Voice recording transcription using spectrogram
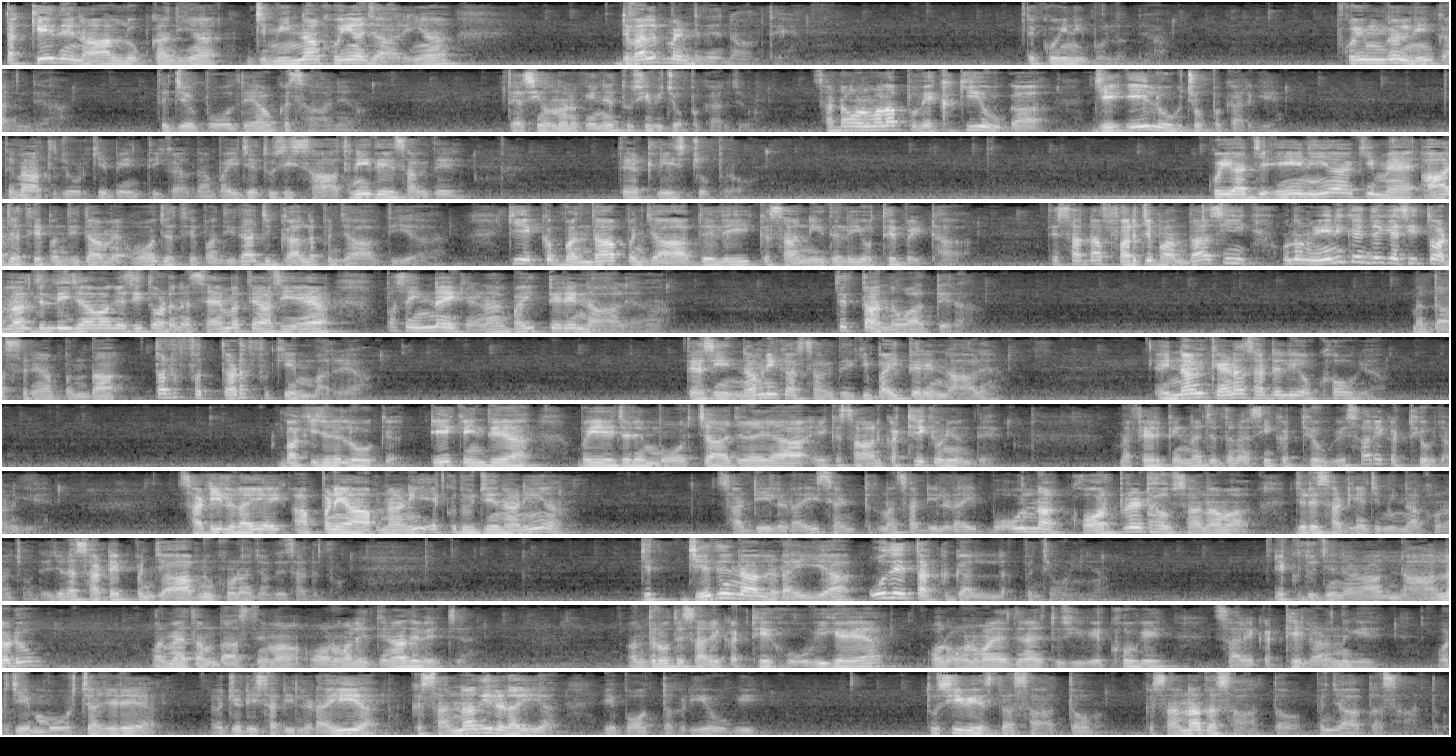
ਧੱਕੇ ਦੇ ਨਾਲ ਲੋਕਾਂ ਦੀਆਂ ਜ਼ਮੀਨਾਂ ਖੋਈਆਂ ਜਾ ਰਹੀਆਂ ਡਿਵੈਲਪਮੈਂਟ ਦੇ ਨਾਮ ਤੇ। ਤੇ ਕੋਈ ਨਹੀਂ ਬੋਲਣ ਦਿਆ। ਕੋਈ ਉਂਗਲ ਨਹੀਂ ਕਰਨ ਦਿਆ। ਤੇ ਜੇ ਬੋਲਦੇ ਆ ਉਹ ਕਿਸਾਨ ਆ। ਤੇ ਅਸੀਂ ਉਹਨਾਂ ਨੂੰ ਕਹਿੰਦੇ ਹਾਂ, ਤੁਸੀਂ ਵੀ ਚੁੱਪ ਕਰ ਜਾਓ। ਸਾਡਾ ਆਉਣ ਵਾਲਾ ਭਵਿੱਖ ਕੀ ਹੋਊਗਾ ਜੇ ਇਹ ਲੋਕ ਚੁੱਪ ਕਰ ਗਏ? ਤੇ ਮੈਂ ਹੱਥ ਜੋੜ ਕੇ ਬੇਨਤੀ ਕਰਦਾ ਬਾਈ ਜੇ ਤੁਸੀਂ ਸਾਥ ਨਹੀਂ ਦੇ ਸਕਦੇ ਤੇ ਐਟਲੀਸਟ ਚੁੱਪ ਰਹੋ। ਕੋਈ ਅੱਜ ਇਹ ਨਹੀਂ ਆ ਕਿ ਮੈਂ ਆ ਜਥੇਬੰਦੀ ਦਾ, ਮੈਂ ਉਹ ਜਥੇਬੰਦੀ ਦਾ, ਅੱਜ ਗੱਲ ਪੰਜਾਬ ਦੀ ਆ ਕਿ ਇੱਕ ਬੰਦਾ ਪੰਜਾਬ ਦੇ ਲਈ, ਕਿਸਾਨੀ ਦੇ ਲਈ ਉੱਥੇ ਬੈਠਾ ਤੇ ਸਾਡਾ ਫਰਜ਼ ਬਣਦਾ ਅਸੀਂ ਉਹਨਾਂ ਨੂੰ ਇਹ ਨਹੀਂ ਕਹਿੰਦੇ ਕਿ ਅਸੀਂ ਤੁਹਾਡੇ ਨਾਲ ਦਿੱਲੀ ਜਾਵਾਂਗੇ, ਅਸੀਂ ਤੁਹਾਡੇ ਨਾਲ ਸਹਿਮਤ ਆ ਅਸੀਂ ਇਹ ਆ ਬਸ ਇੰਨਾ ਹੀ ਕਹਿਣਾ, ਬਾਈ, ਤੇਰੇ ਨਾਲ ਆ। ਤੇ ਧੰਨਵਾਦ ਤੇਰਾ। ਮੈਂ ਦੱਸ ਰਿਹਾ, ਬੰਦਾ ਤੜਫ ਤੜਫ ਕੇ ਮਰ ਰਿਹਾ। ਤੇ ਅਸੀਂ ਇੰਨਾ ਵੀ ਨਹੀਂ ਕਰ ਸਕਦੇ ਕਿ ਬਾਈ ਤੇਰੇ ਨਾਲ ਆ। ਇੰਨਾ ਵੀ ਕਹਿਣਾ ਸਾਡੇ ਲਈ ਔਖਾ ਹੋ ਗਿਆ। ਬਾਕੀ ਜਿਹੜੇ ਲੋਕ ਇਹ ਕਹਿੰਦੇ ਆ, ਬਈ ਇਹ ਜਿਹੜੇ ਮੋਰਚਾ ਜਿਹੜੇ ਆ, ਇਹ ਕਿਸਾਨ ਇਕੱਠੇ ਕਿਉਂ ਨਹੀਂ ਹੁੰਦੇ? ਮੈਂ ਫਿਰ ਕਹਿੰਦਾ, ਜਦੋਂ ਅਸੀਂ ਇਕੱਠੇ ਹੋ ਗਏ, ਸਾਰੇ ਇਕੱਠੇ ਹੋ ਜਾਣਗੇ। ਸਾਡੀ ਲੜਾਈ ਆਪਣੇ ਆਪ ਨਾਲ ਨਹੀਂ, ਇੱਕ ਦੂਜੇ ਨਾਲ ਨਹੀਂ ਆ। ਸਾਡੀ ਲੜਾਈ ਸੈਂਟਰ ਨਾਲ, ਸਾਡੀ ਲੜਾਈ ਬਹੁਤ ਨਾ ਕਾਰਪੋਰੇਟ ਹਾਊਸਾਂ ਨਾਲ ਵਾ, ਜਿਹੜੇ ਸਾਡੀਆਂ ਜ਼ਮੀਨਾਂ ਖੋਣਾ ਚਾਹੁੰਦੇ, ਜਿਹੜਾ ਸਾਡੇ ਪੰਜਾਬ ਨੂੰ ਖੋਣਾ ਚਾਹੁੰਦੇ ਸਾਡੇ ਤੋਂ। ਜਿ- ਜਿਹਦੇ ਨਾਲ ਲੜਾਈ ਆ, ਉਹਦੇ ਤੱਕ ਗੱਲ ਪਹੁੰਚਾਉਣੀ ਆ। ਇੱਕ ਦੂਜੇ ਨਾਲ ਨਾ ਲੜੋ। ਔਰ ਮੈਂ ਤੁਹਾਨੂੰ ਦੱਸ ਦੇਵਾਂ, ਆਉਣ ਵਾਲੇ ਦਿਨਾਂ ਦੇ ਵਿੱਚ ਅੰਦਰੋਂ ਤੇ ਸਾਰੇ ਇਕੱਠੇ ਹੋ ਵੀ ਗਏ ਆ, ਔਰ ਆਉਣ ਵਾਲੇ ਦਿਨਾਂ 'ਚ ਤੁਸੀਂ ਵੇਖੋਗੇ, ਸਾਰੇ ਇਕੱਠੇ ਲੜਨਗੇ। ਔਰ ਜੇ ਮੋਰਚਾ ਜਿਹੜੇ ਆ ਉਹ ਜਿਹੜੀ ਸਾਡੀ ਲੜਾਈ ਆ, ਕਿਸਾਨਾਂ ਦੀ ਲੜਾਈ ਆ, ਇਹ ਬਹੁਤ ਤਕੜੀ ਹੋਊਗੀ। ਤੁਸੀਂ ਵੀ ਇਸ ਦਾ ਸਾਥ ਦਿਓ, ਕਿਸਾਨਾਂ ਦਾ ਸਾਥ ਦਿਓ, ਪੰਜਾਬ ਦਾ ਸਾਥ ਦਿਓ।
